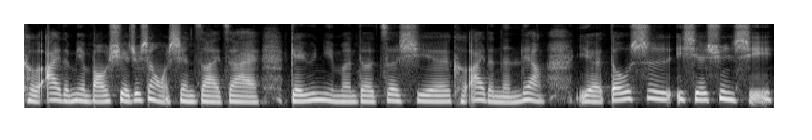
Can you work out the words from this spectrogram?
可爱的面包屑，就像我现在在给予你们的这些可爱的能量，也都是一些讯息。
